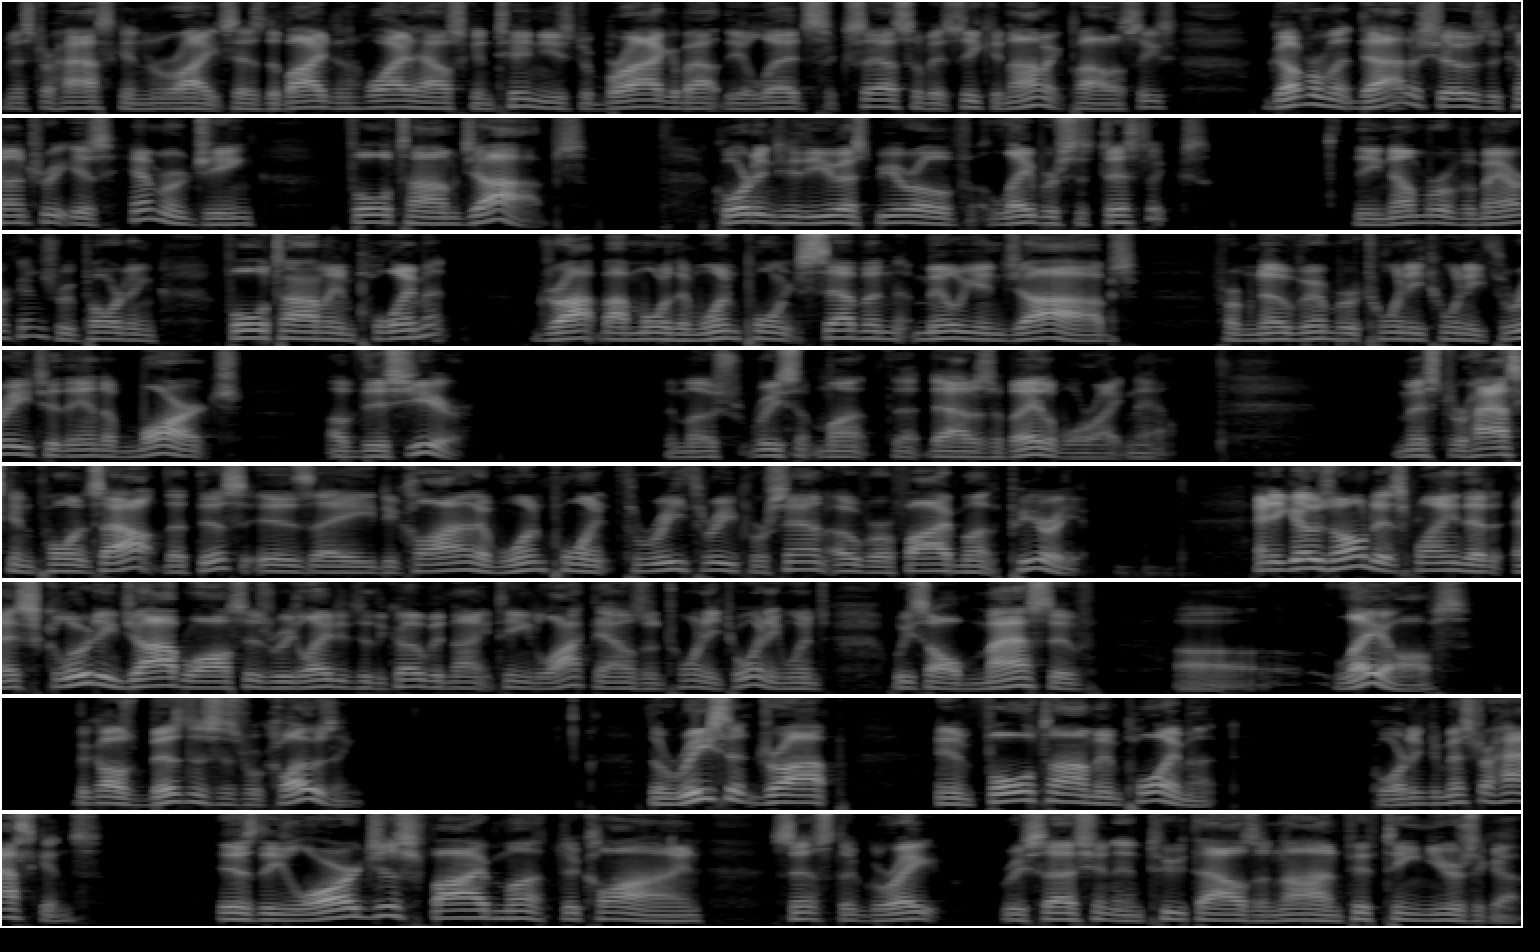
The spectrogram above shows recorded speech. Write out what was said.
Mr. Haskin writes As the Biden White House continues to brag about the alleged success of its economic policies, government data shows the country is hemorrhaging full time jobs. According to the U.S. Bureau of Labor Statistics, the number of Americans reporting full time employment dropped by more than 1.7 million jobs from November 2023 to the end of March of this year, the most recent month that data is available right now. Mr. Haskin points out that this is a decline of 1.33% over a five month period. And he goes on to explain that excluding job losses related to the COVID 19 lockdowns in 2020, when we saw massive uh, layoffs because businesses were closing, the recent drop in full time employment, according to Mr. Haskins, is the largest five month decline since the Great Recession in 2009, 15 years ago.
